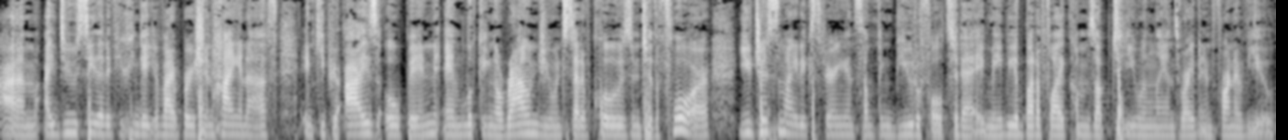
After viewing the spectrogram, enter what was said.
Um, I do see that if you can get your vibration high enough and keep your eyes open and looking around you instead of closed into the floor, you just might experience something today. Maybe a butterfly comes up to you and lands right in front of you.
